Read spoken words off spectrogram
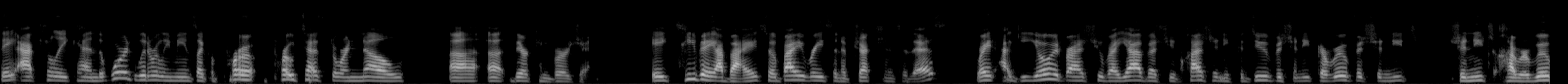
they actually can. The word literally means like a pro- protest or annul uh, uh, their conversion. A tive abai. So Abai raised an objection to this, right? Agiyod v'hashubaya v'shivcha shenifadu v'shenit karu v'shenit shenit chararu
